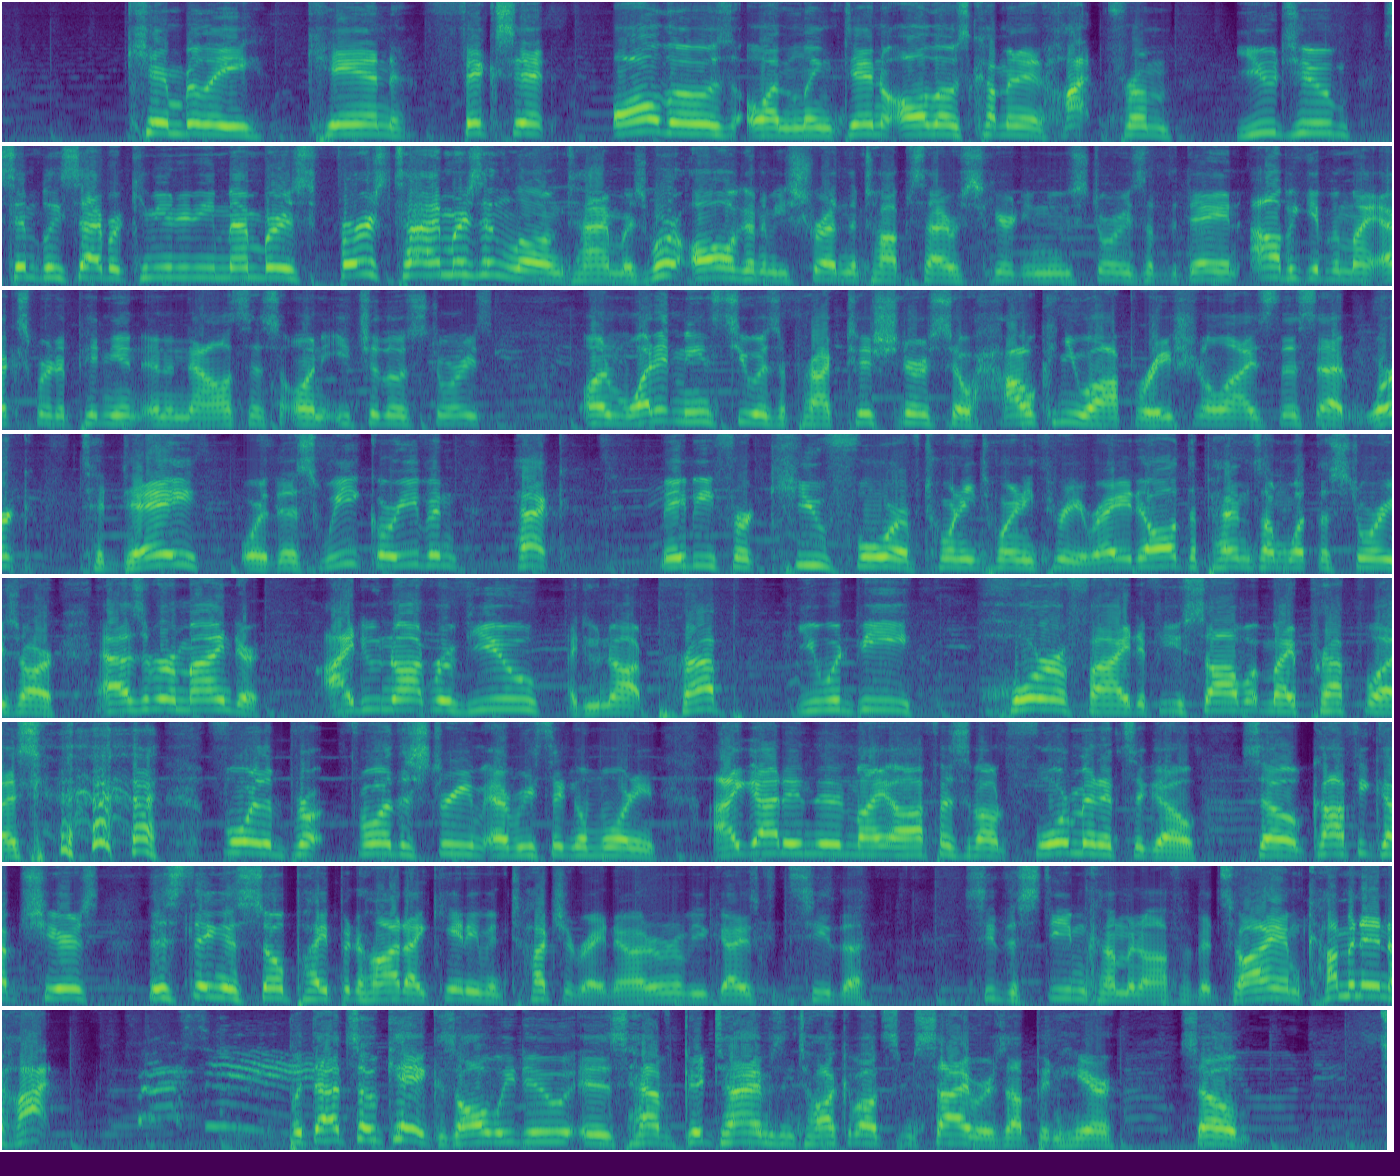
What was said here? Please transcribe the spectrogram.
Kimberly can fix it all those on LinkedIn, all those coming in hot from YouTube, Simply Cyber community members, first timers and long timers. We're all going to be shredding the top cybersecurity news stories of the day, and I'll be giving my expert opinion and analysis on each of those stories, on what it means to you as a practitioner. So, how can you operationalize this at work today or this week, or even heck, maybe for Q4 of 2023, right? It all depends on what the stories are. As a reminder, I do not review, I do not prep. You would be horrified if you saw what my prep was for the for the stream every single morning. I got into my office about four minutes ago. So coffee cup cheers. This thing is so piping hot I can't even touch it right now. I don't know if you guys can see the see the steam coming off of it. So I am coming in hot. But that's okay because all we do is have good times and talk about some cybers up in here. So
